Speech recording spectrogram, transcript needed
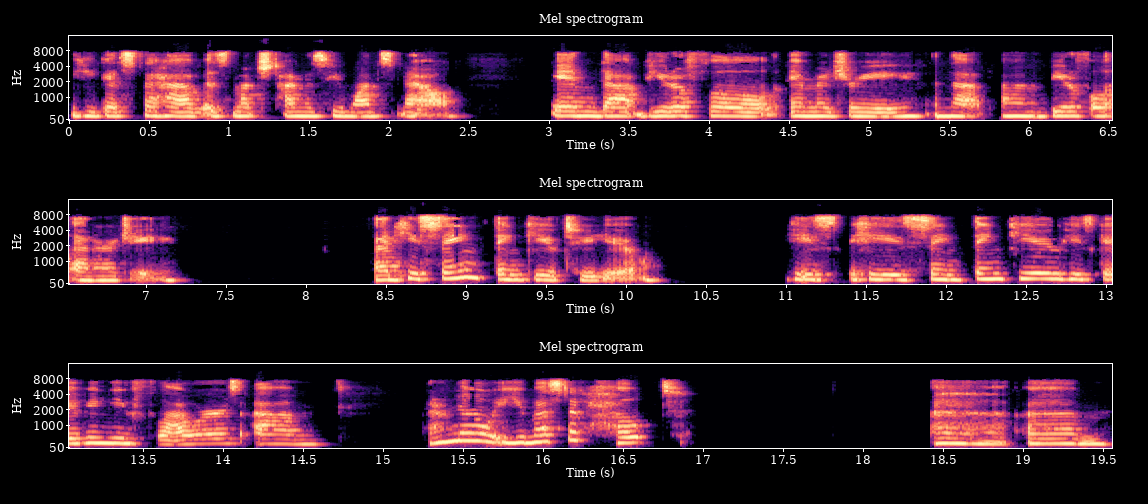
he gets to have as much time as he wants now in that beautiful imagery and that um, beautiful energy. And he's saying thank you to you. He's he's saying thank you. He's giving you flowers. Um, I don't know. You must have helped. Uh, um,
